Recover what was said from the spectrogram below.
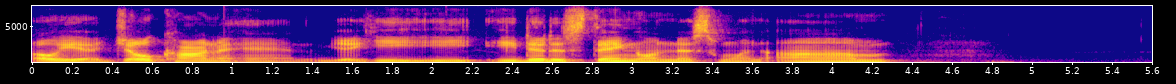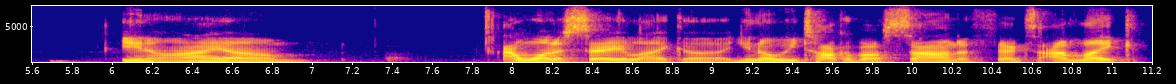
Oh yeah. Joe carnahan yeah he he, he did his thing on this one. Um you know i um I want to say like uh, you know, we talk about sound effects. I like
